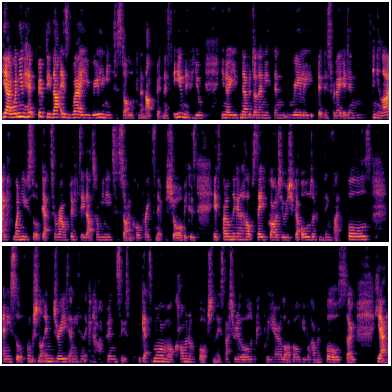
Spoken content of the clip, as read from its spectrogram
yeah, when you hit 50, that is where you really need to start looking at that fitness. Even if you, you know, you've never done anything really fitness related in, in your life, when you sort of get to around 50, that's when you need to start incorporating it for sure, because it's only going to help safeguard you as you get older from things like falls, any sort of functional injuries, anything that can happen. So it gets more and more common, unfortunately, especially with older people. You hear a lot of older people having falls. So yeah,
